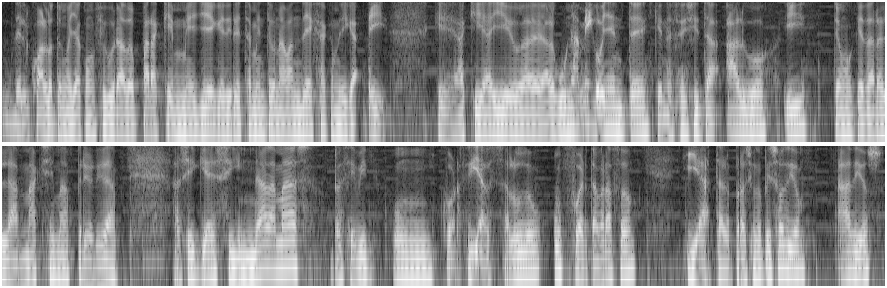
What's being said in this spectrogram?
del cual lo tengo ya configurado para que me llegue directamente una bandeja que me diga, hey, que aquí hay eh, algún amigo oyente que necesita algo y tengo que darle la máxima prioridad. Así que sin nada más, recibid un cordial saludo, un fuerte abrazo y hasta el próximo episodio. Adiós.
